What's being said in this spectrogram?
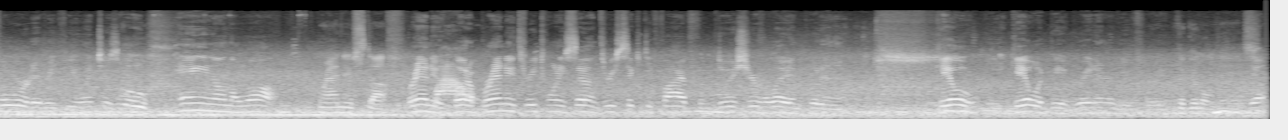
forward every few inches hanging on the wall. Brand new stuff. Brand new. Wow. Bought a brand new 327 365 from Dewey Chevrolet and put in it. Gail, Gail would be a great interview for you. The good old days. Yep,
